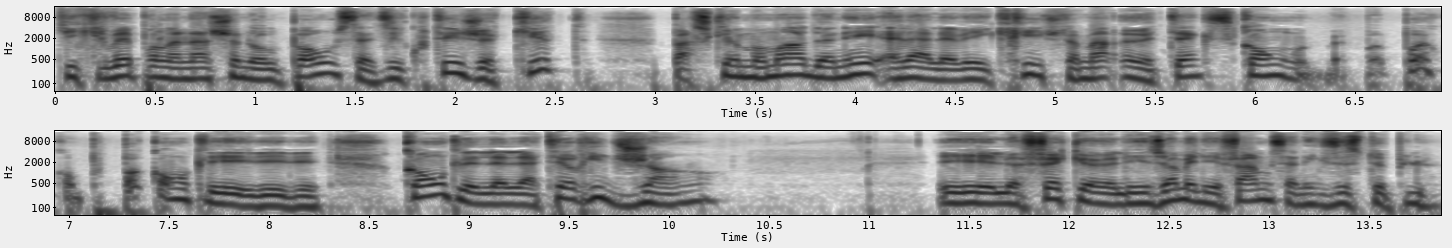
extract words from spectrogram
qui écrivait pour le National Post, a dit écoutez, je quitte parce qu'à un moment donné, elle, avait écrit justement un texte contre, ben, les, contre la théorie du genre et le fait que les hommes et les femmes, ça n'existe plus.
